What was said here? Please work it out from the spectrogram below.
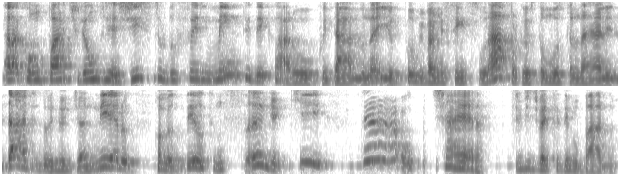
ela compartilhou um registro do ferimento e declarou, cuidado, né? YouTube vai me censurar porque eu estou mostrando a realidade do Rio de Janeiro. Oh, meu Deus, tem um sangue aqui. Não, já era. Esse vídeo vai ser derrubado.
